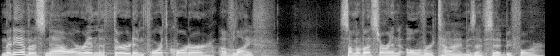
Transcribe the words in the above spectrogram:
Many of us now are in the third and fourth quarter of life. Some of us are in overtime, as I've said before.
